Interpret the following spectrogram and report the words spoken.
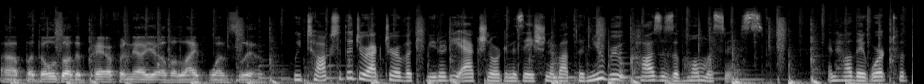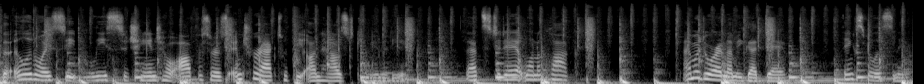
Uh, but those are the paraphernalia of a life once lived. We talked to the director of a community action organization about the new root causes of homelessness and how they worked with the Illinois State Police to change how officers interact with the unhoused community. That's today at 1 o'clock. I'm Adora Namigadde. Thanks for listening.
